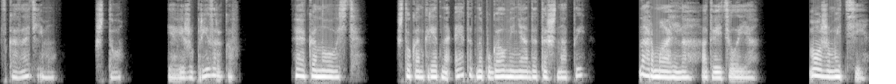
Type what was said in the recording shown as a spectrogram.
Сказать ему? Что? Я вижу призраков? Эко-новость. Что конкретно этот напугал меня до тошноты? «Нормально», — ответила я. «Можем идти».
